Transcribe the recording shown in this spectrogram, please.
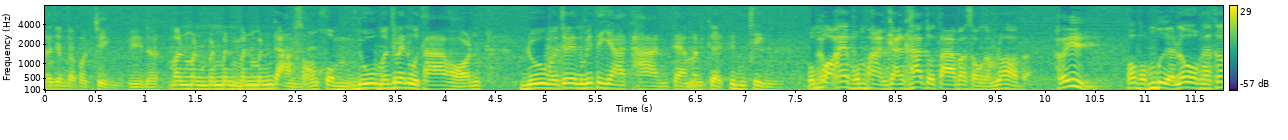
เราจะแบบก็จริงพี่นะมันมันมันมันมันมันดาบสองคม ดูเหมันจะเป็นอุทาหรณ์ดูเหมันจะเป็นวิทยาทานแต่มันเกิดขึ้นจริง ผมแล้วบอกให้ผมผ่านการฆ่าตัวตายมาสองสามรอบอะ เฮ้ย เพราะผมเบื่อโลกนะก็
